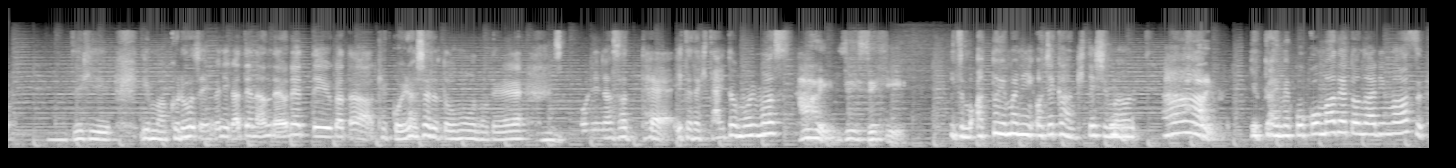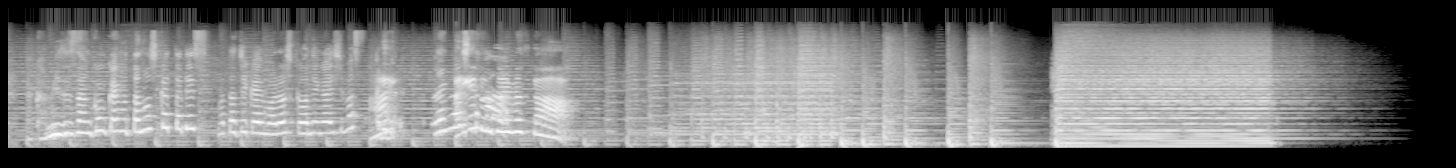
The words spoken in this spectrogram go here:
ぜひ、今、クロージング苦手なんだよねっていう方、結構いらっしゃると思うので、参考になさっていただきたいと思います。はい。ぜひぜひ。いつもあっという間にお時間来てしまうんですが、はい。10回目ここまでとなります。高水さん、今回も楽しかったです。また次回もよろしくお願いします。はいありがとうございましたありがとうございました。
